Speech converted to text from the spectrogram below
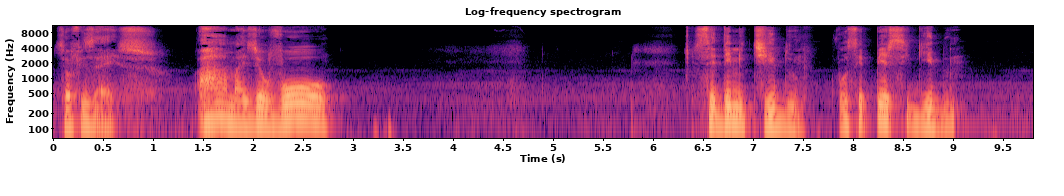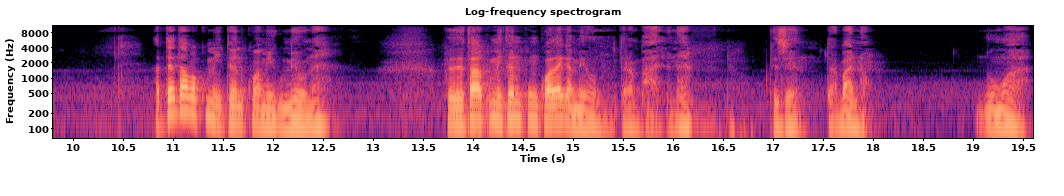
se eu fizer isso. Ah, mas eu vou ser demitido, vou ser perseguido. Até tava comentando com um amigo meu, né? Quer dizer, tava comentando com um colega meu no trabalho, né? Quer dizer, trabalho não. Numa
